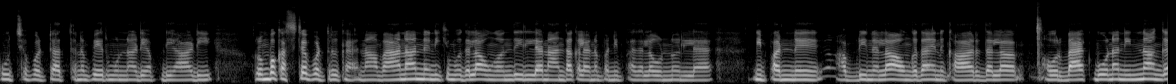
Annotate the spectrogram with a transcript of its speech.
கூச்சப்பட்டு அத்தனை பேர் முன்னாடி அப்படி ஆடி ரொம்ப கஷ்டப்பட்டிருக்கேன். நான் வேணான்னு நினைக்கும் போதெல்லாம் அவங்க வந்து இல்லை நான் தான் கல்யாணம் பண்ணிப்பேன். அதெல்லாம் ஒன்றும் இல்லை. நீ பண்ணு. அப்படின்னெல்லாம் அவங்க தான் எனக்கு ஆறுதலாக ஒரு பேக் போனாக நின்னாங்க.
